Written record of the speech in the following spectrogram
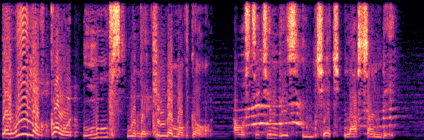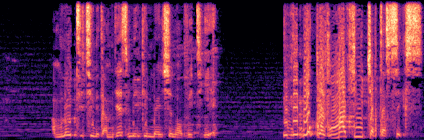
the will of God moves with the kingdom of God. I was teaching this in church last Sunday. I'm not teaching it, I'm just making mention of it here. In the book of Matthew, chapter 6,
